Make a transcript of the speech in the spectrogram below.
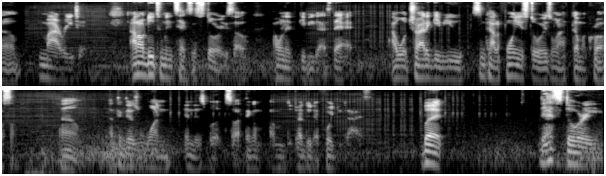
um, my region. I don't do too many Texas stories, so I wanted to give you guys that. I will try to give you some California stories when I come across them. Um, I think there's one in this book, so I think I'm, I'm gonna try to do that for you guys. But that story,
